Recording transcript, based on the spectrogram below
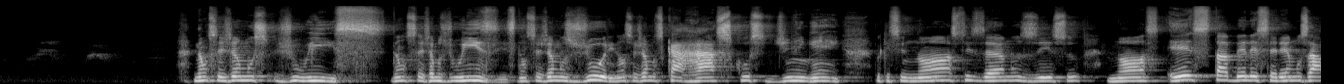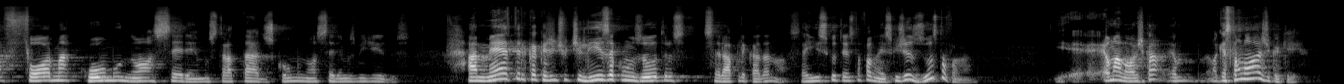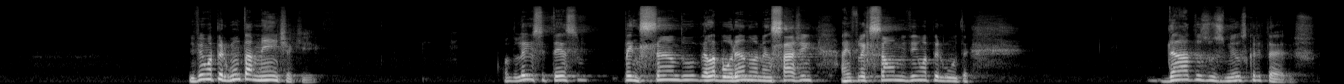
Não sejamos juiz, não sejamos juízes, não sejamos júri, não sejamos carrascos de ninguém, porque se nós fizermos isso, nós estabeleceremos a forma como nós seremos tratados, como nós seremos medidos. A métrica que a gente utiliza com os outros será aplicada a nós. É isso que o texto está falando, é isso que Jesus está falando. É uma lógica, é uma questão lógica aqui. Me vem uma pergunta à mente aqui. Quando leio esse texto, pensando, elaborando uma mensagem, a reflexão me vem uma pergunta. Dados os meus critérios,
